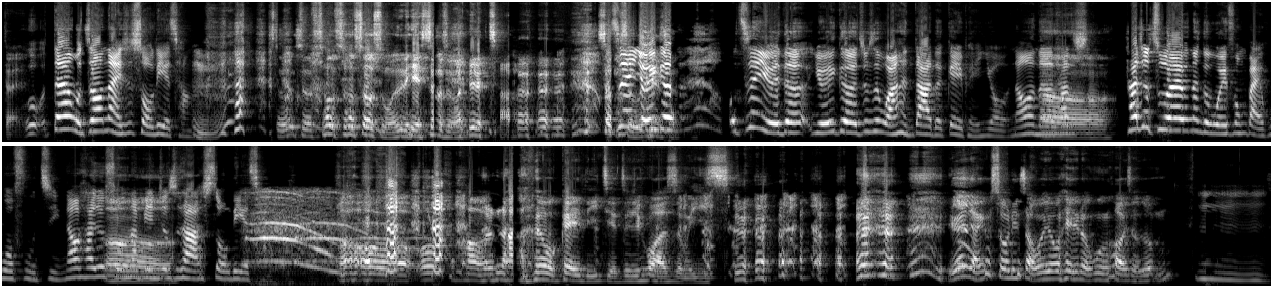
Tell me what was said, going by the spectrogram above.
对，我当然我知道那里是狩猎场。嗯，什么什受受受什么猎？狩什么猎场？我之前有一个，我之前有一个有一个就是玩很大的 gay 朋友，然后呢，他他就住在那个威风百货附近，然后他就说那边就是他的狩猎场。哦哦哦哦，好啦，那 我可以理解这句话是什么意思。因为两个受力场会用黑人问号，想说嗯嗯嗯，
